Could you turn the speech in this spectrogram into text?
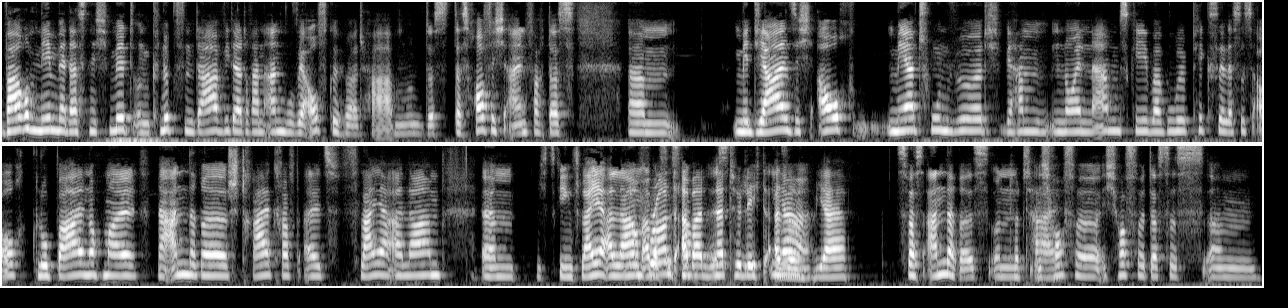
warum nehmen wir das nicht mit und knüpfen da wieder dran an, wo wir aufgehört haben? Und das, das hoffe ich einfach, dass ähm, medial sich auch mehr tun wird. Wir haben einen neuen Namensgeber, Google Pixel. Das ist auch global nochmal eine andere Strahlkraft als Flyer Alarm. Ähm, nichts gegen Flyer Alarm, no front, aber, noch, aber natürlich, also ja, ja, ist was anderes. Und Total. ich hoffe, ich hoffe, dass es ähm,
